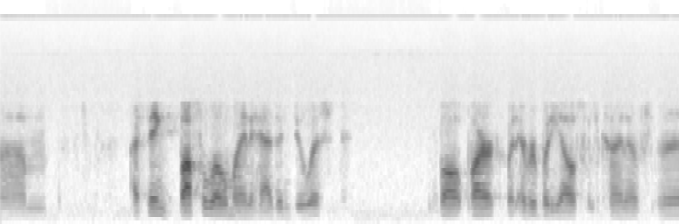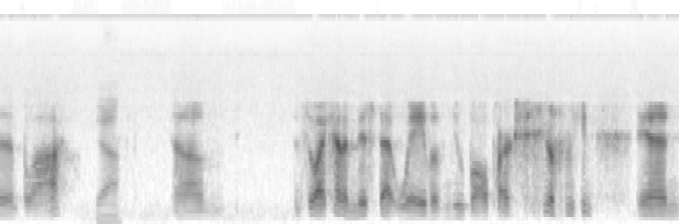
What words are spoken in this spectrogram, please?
Um, I think Buffalo might have had the newest ballpark, but everybody else was kind of eh, blah. Yeah. Um, and so I kind of missed that wave of new ballparks. You know what I mean? And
